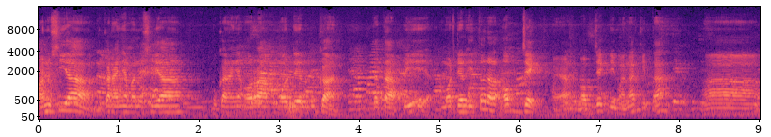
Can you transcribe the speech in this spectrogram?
manusia, bukan hanya manusia, bukan hanya orang model bukan, tetapi model itu adalah objek ya, objek di mana kita uh,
